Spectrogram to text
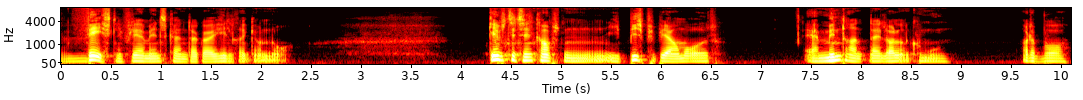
væsentligt flere mennesker, end der gør i hele Region Nord. Gennemsnitsindkomsten i Bispebjergområdet er mindre end den er i Lolland Kommune. Og der bor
